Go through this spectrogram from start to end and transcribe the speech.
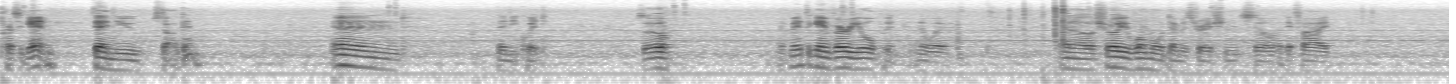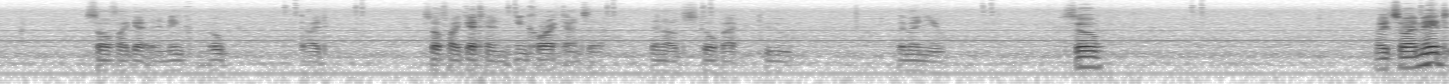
press again, then you start again, and then you quit. So I've made the game very open in a way. And I'll show you one more demonstration. So if I so if I get an inc oh died. So if I get an incorrect answer, then I'll just go back to the menu. So right, so I made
